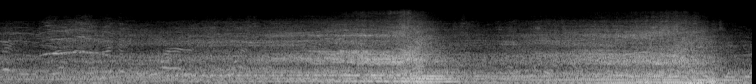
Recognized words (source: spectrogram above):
对，你你的你的那个国外的今天这样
